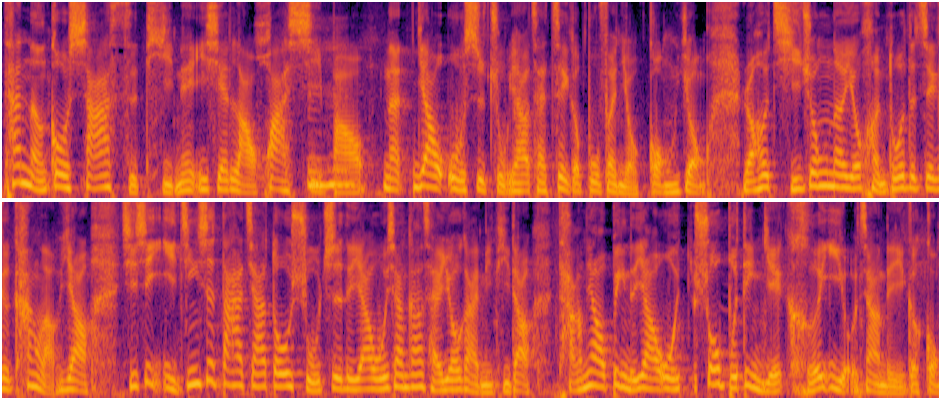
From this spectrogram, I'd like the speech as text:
它能够杀死体内一些老化细胞。那药物是主要在这个部分有功用，然后其中呢有很多的这个抗老药，其实已经是大家都熟知的药物，像刚才 Yoga 你提到糖尿病的药物，说不定也可以有这样的一个功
